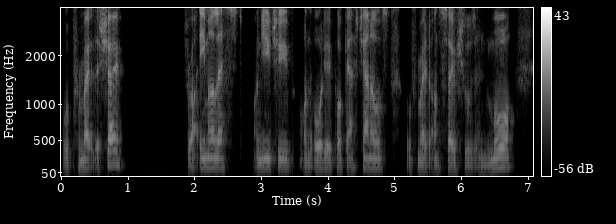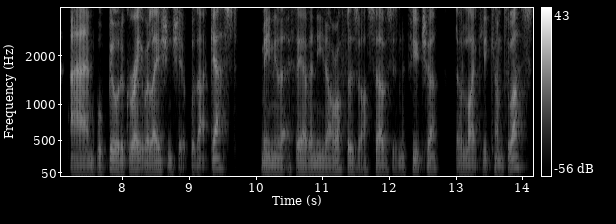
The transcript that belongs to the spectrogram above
we'll promote the show through our email list on YouTube, on the audio podcast channels. We'll promote it on socials and more. And we'll build a great relationship with that guest, meaning that if they ever need our offers, our services in the future, they'll likely come to us.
